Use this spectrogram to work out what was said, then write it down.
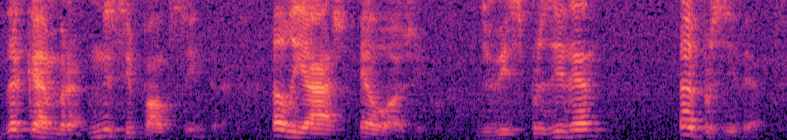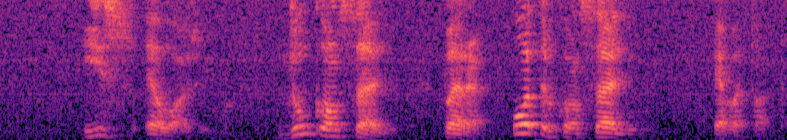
da Câmara Municipal de Sintra. Aliás, é lógico, de vice-presidente a presidente. Isso é lógico. De um conselho para outro conselho é batota.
